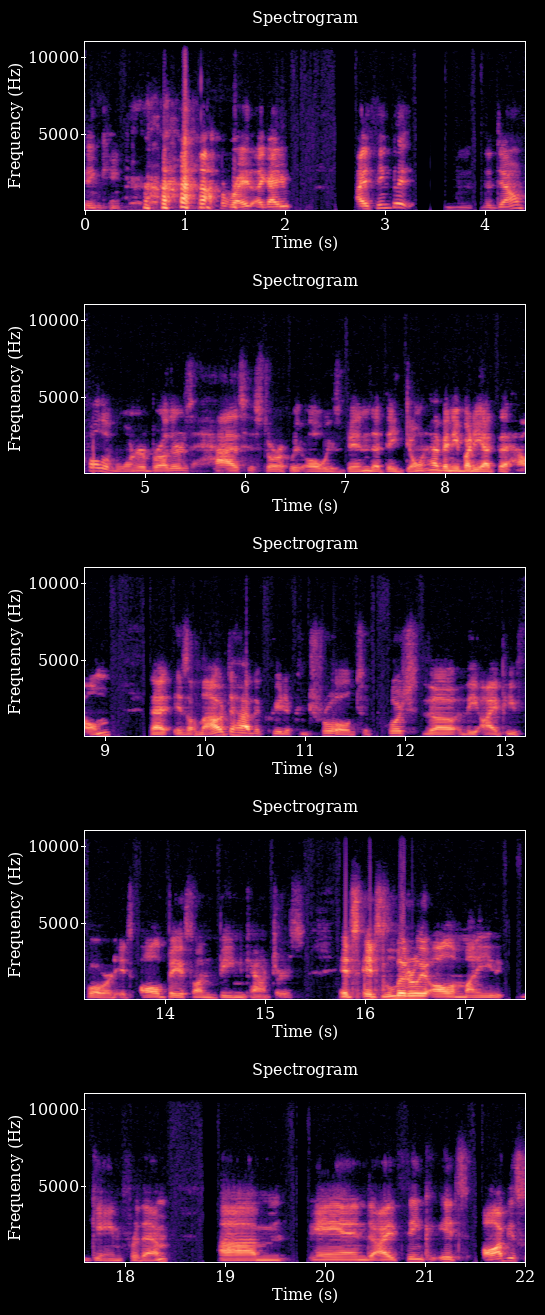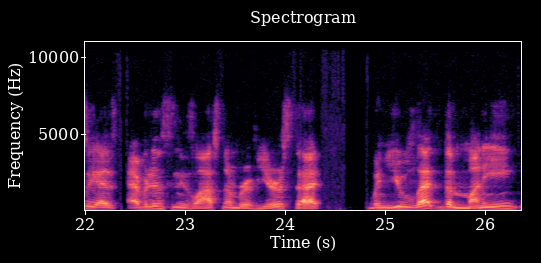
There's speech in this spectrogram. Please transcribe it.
thinking, right? Like I, I think that the downfall of Warner Brothers has historically always been that they don't have anybody at the helm that is allowed to have the creative control to push the the IP forward. It's all based on bean counters. It's it's literally all a money game for them. Um, and I think it's obviously as evidenced in these last number of years that when you let the money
